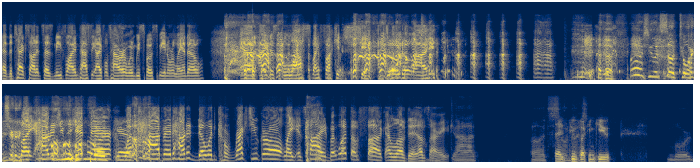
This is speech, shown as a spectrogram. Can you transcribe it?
And the text on it says, Me flying past the Eiffel Tower when we're supposed to be in Orlando. and I just lost my fucking shit. I don't know why. oh, she looks so tortured. Like, how did you oh, get there? So what happened? How did no one correct you, girl? Like, it's fine, but what the fuck? I loved it. I'm sorry. Oh God. Oh, that's so that's too nice. fucking cute. Lord.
